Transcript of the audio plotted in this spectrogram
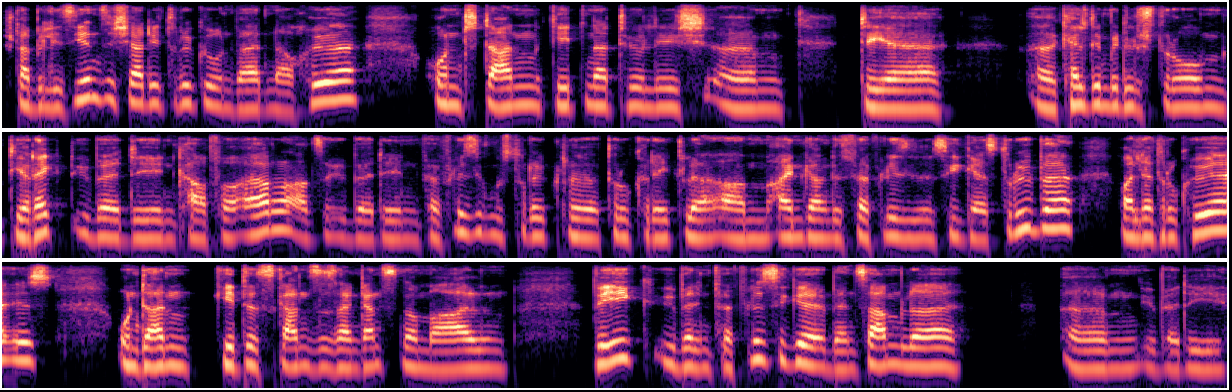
stabilisieren sich ja die Drücke und werden auch höher. Und dann geht natürlich ähm, der äh, Kältemittelstrom direkt über den KVR, also über den Verflüssigungsdruckregler am Eingang des Verflüssigers drüber, weil der Druck höher ist. Und dann geht das Ganze seinen ganz normalen Weg über den Verflüssiger, über den Sammler, ähm, über die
